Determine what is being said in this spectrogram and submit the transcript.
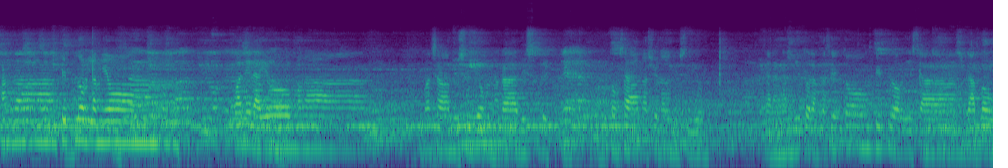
hanggang fifth floor lang yung nila, yung mga iba sa museum naka-display. Itong sa National Museum. Yan, hanggang dito lang kasi itong fifth floor is ang Davao,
